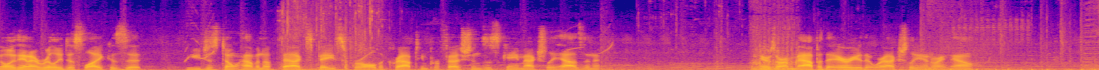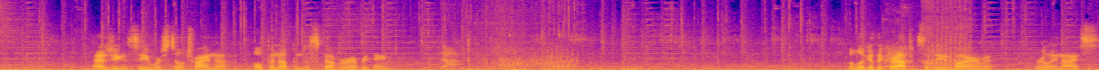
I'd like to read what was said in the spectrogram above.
The only thing I really dislike is that you just don't have enough bag space for all the crafting professions this game actually has in it. And here's our map of the area that we're actually in right now. As you can see, we're still trying to open up and discover everything. But look at the graphics of the environment. Really nice.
